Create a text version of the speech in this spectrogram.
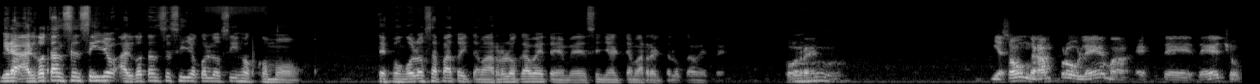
mira, algo tan sencillo, algo tan sencillo con los hijos como te pongo los zapatos y te amarro los gavetes en vez de enseñarte a amarrarte los gavetes. Correcto. Y eso es un gran problema. Este, de hecho,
